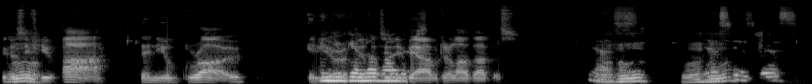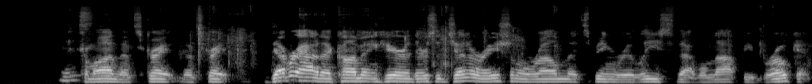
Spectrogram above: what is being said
Because Mm. if you are, then you'll grow in And your you ability to be able to love others. yes. Mhm. Mhm. Yes, yes, yes. Yes. Come on, that's great. That's great. Deborah had a comment here. There's a generational realm that's being released that will not be broken.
